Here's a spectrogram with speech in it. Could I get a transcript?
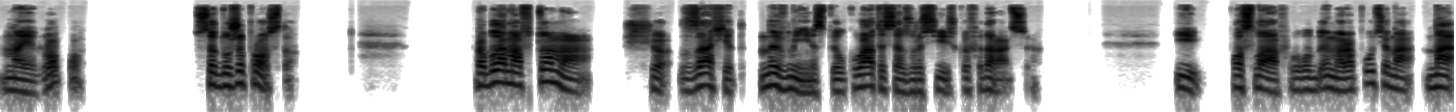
на Європу, все дуже просто. Проблема в тому, що Захід не вміє спілкуватися з Російською Федерацією і послав Володимира Путіна на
